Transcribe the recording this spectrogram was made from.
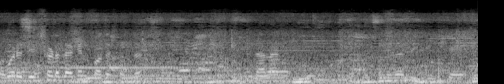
ওপরের দৃশ্যটা দেখেন কত সুন্দর। নানান সুন্দর দিক থেকে দু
